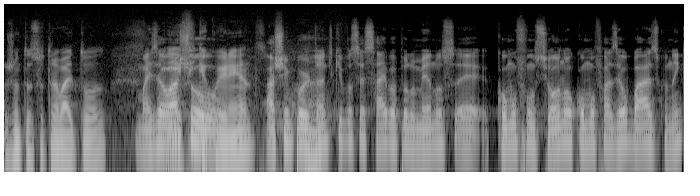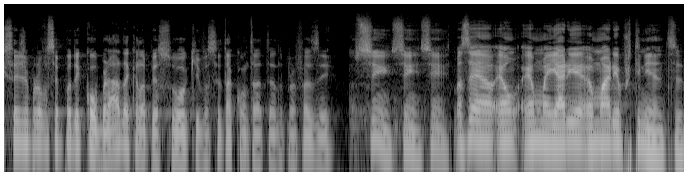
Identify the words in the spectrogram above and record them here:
junta-se o trabalho todo mas eu acho, acho importante uhum. que você saiba pelo menos é, como funciona ou como fazer o básico, nem que seja para você poder cobrar daquela pessoa que você está contratando para fazer. Sim, sim, sim. Mas é, é, é, uma área, é uma área pertinente,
